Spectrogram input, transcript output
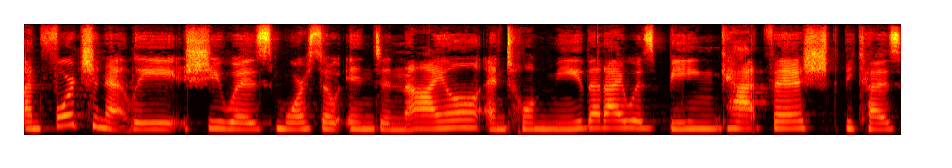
unfortunately, she was more so in denial and told me that I was being catfished because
